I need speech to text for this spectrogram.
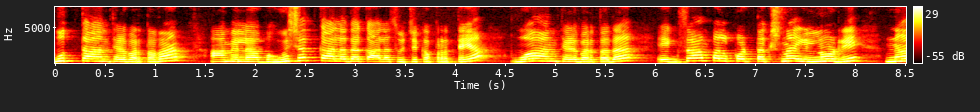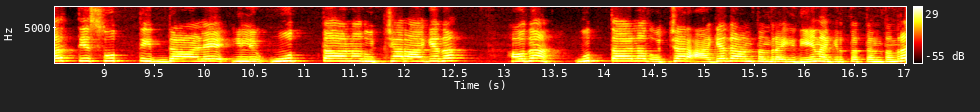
ಉತ್ತ ಅಂತ ಹೇಳಿ ಬರ್ತದ. ಆಮೇಲೆ ಭವಿಷ್ಯತ್ ಕಾಲದ ಕಾಲ ಸೂಚಕ ಪ್ರತ್ಯಯ ವ ಅಂತ ಹೇಳಿ ಬರ್ತದ. ಎಕ್ಸಾಂಪಲ್ ಕೊಟ್ಟ ತಕ್ಷಣ ಇಲ್ಲಿ ನೋಡ್ರಿ, ನರ್ತಿಸುತ್ತಿದ್ದಾಳೆ. ಇಲ್ಲಿ ಉತ್ತ ಅನ್ನೋದು ಉಚ್ಚಾರ ಆಗ್ಯದ? ಹೌದಾ? ಉತ್ತ ಅನ್ನೋದು ಉಚ್ಚಾರ ಆಗ್ಯದ ಅಂತಂದ್ರ ಇದೇನಾಗಿರ್ತತೆ ಅಂತಂದ್ರ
